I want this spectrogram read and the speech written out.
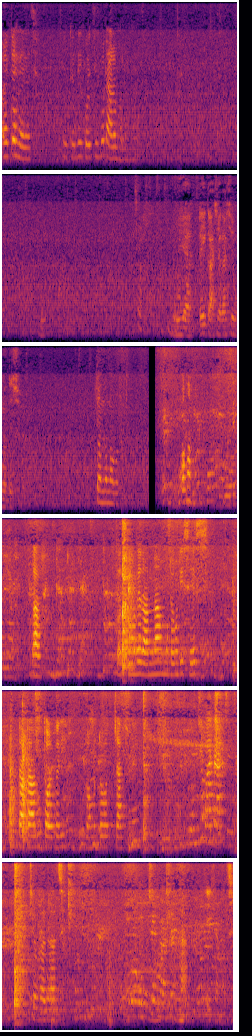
অনেকটাই হয়ে গেছে। এটা দিয়ে করেছিস বলে আরও ভালো হয়ে গেছে। চল, ওই একটাই কাছাকাছির মধ্যে ছিল। চন্দননগর। কখন? দাদা তো আমাদের রান্না মোটামুটি শেষ। ডাটা আলু তরকারি টমেটো চাটনি। ভাজা আছে। হ্যাঁ এইখানে আছে।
